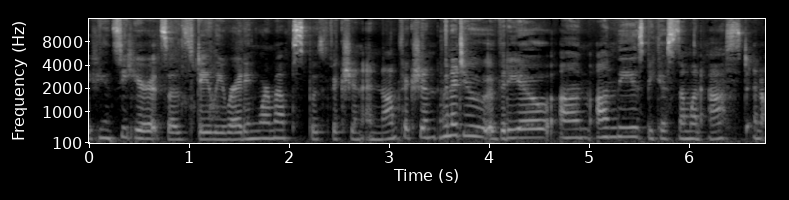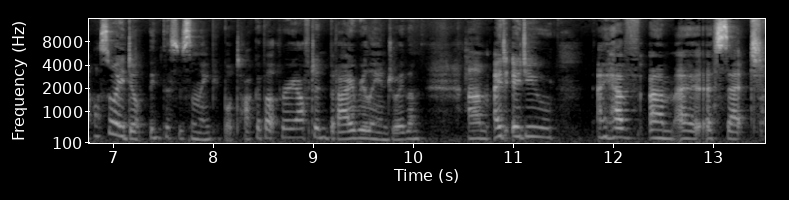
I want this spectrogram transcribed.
if you can see here, it says daily writing warm-ups, both fiction and nonfiction. I'm gonna do a video um, on these because someone asked, and also I don't think this is something people talk about very often, but I really enjoy them. Um, I, I, do, I have um, a, a, set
